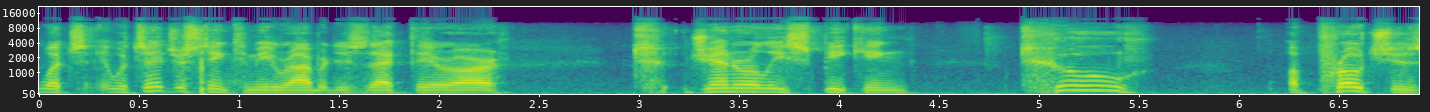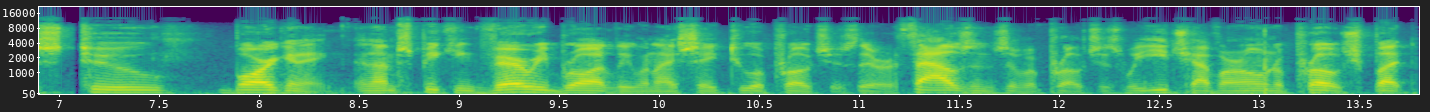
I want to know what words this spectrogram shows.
what's what's interesting to me, Robert, is that there are, t- generally speaking, two approaches to bargaining, and I'm speaking very broadly when I say two approaches. There are thousands of approaches. We each have our own approach, but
